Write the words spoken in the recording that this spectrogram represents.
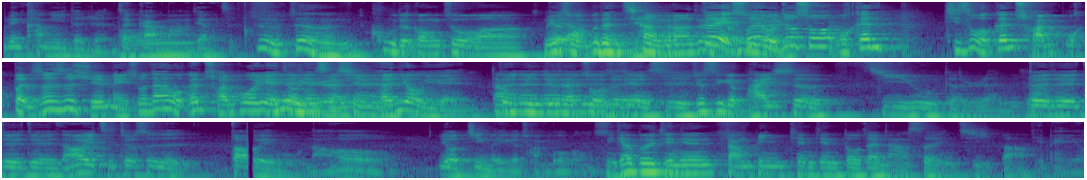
那边抗议的人在干嘛这样子，这这很酷的工作啊，没有什么不能讲啊。对，所以我就说我跟。其实我跟传，我本身是学美术，但是我跟传播业这件事情很有缘。当兵就在做这件事，就是一个拍摄记录的人。对对对对，然后一直就是到退伍，然后又进了一个传播公司。你该不会天天当兵，天天都在拿摄影机吧？也没有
